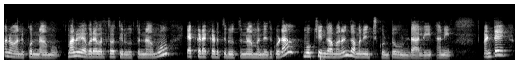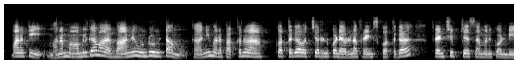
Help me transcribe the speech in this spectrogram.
మనం అనుకున్నాము మనం ఎవరెవరితో తిరుగుతున్నాము ఎక్కడెక్కడ తిరుగుతున్నాం అనేది కూడా ముఖ్యంగా మనం గమనించుకుంటూ ఉండాలి అని. అంటే మనకి మనం మామూలుగా బాగానే ఉండి ఉంటాము. కానీ మన పక్కన కొత్తగా వచ్చారనుకోండి ఎవరైనా ఫ్రెండ్స్ కొత్తగా ఫ్రెండ్షిప్ చేశామనుకోండి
